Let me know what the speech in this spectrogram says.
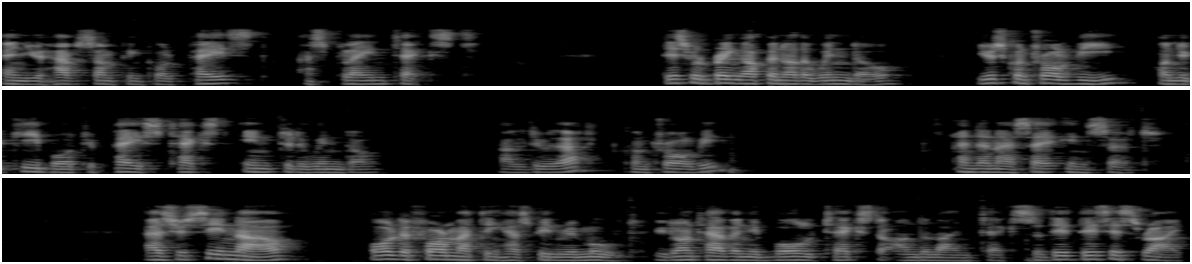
and you have something called paste as plain text. This will bring up another window. Use Control V on your keyboard to paste text into the window. I'll do that, Control V, and then I say Insert. As you see now, all the formatting has been removed. You don't have any bold text or underlined text. So th this is right.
